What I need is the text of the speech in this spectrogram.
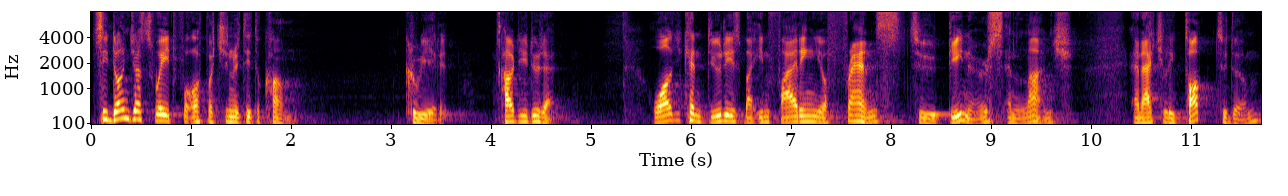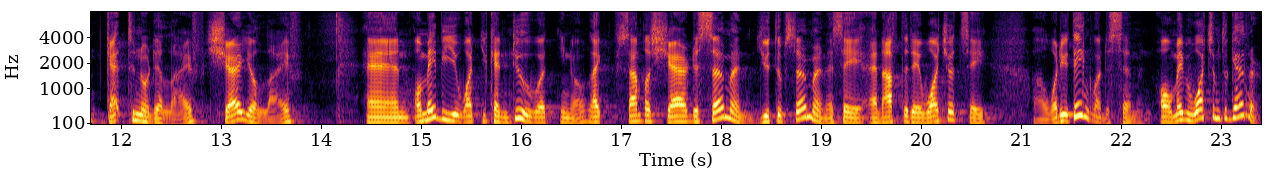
See, don't just wait for opportunity to come. Create it. How do you do that? Well, you can do this by inviting your friends to dinners and lunch and actually talk to them, get to know their life, share your life, and or maybe you, what you can do, what you know, like for example, share the sermon, YouTube sermon, and say, and after they watch it, say, uh, what do you think about the sermon? Or maybe watch them together.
